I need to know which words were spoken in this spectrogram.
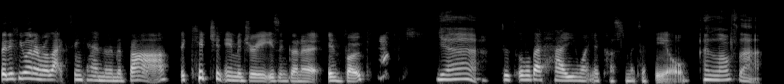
But if you want a relaxing candle in a bar, the kitchen imagery isn't going to evoke that. Yeah. It's all about how you want your customer to feel. I love that.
